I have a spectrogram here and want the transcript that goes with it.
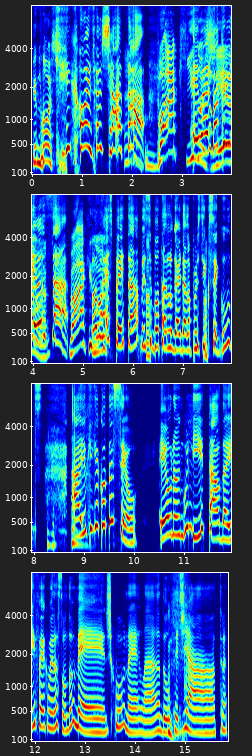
que nojo! Que coisa chata! Bah, que eu era uma nojeira, criança! Bah, que Vamos nojo! respeitar, se botar no lugar dela por cinco segundos. Aí o que que aconteceu? Eu não engoli e tal, daí foi a recomendação do médico, né, lá do pediatra.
